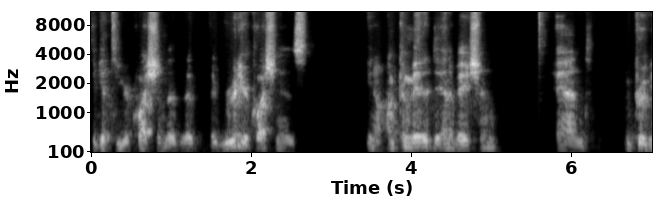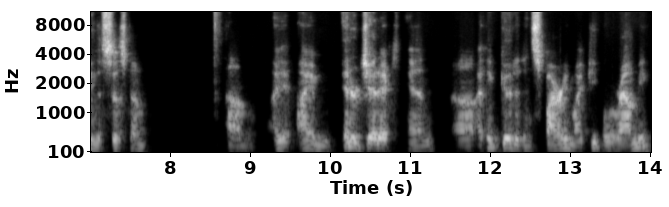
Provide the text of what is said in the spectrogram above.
to get to your question. The, the, the root of your question is, you know, I'm committed to innovation and improving the system. Um, I, I, am energetic and uh, I think good at inspiring my people around me.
